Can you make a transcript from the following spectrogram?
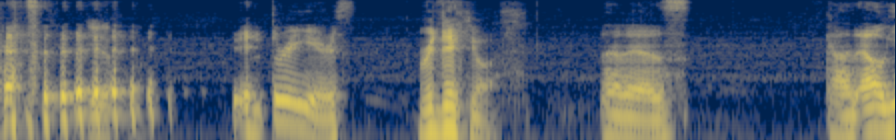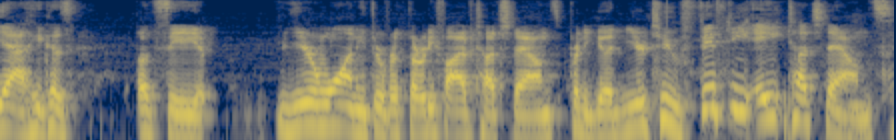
That's Beautiful. in three years. Ridiculous. That is. God, oh yeah, because let's see. Year one, he threw for 35 touchdowns. Pretty good. Year two, 58 touchdowns.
